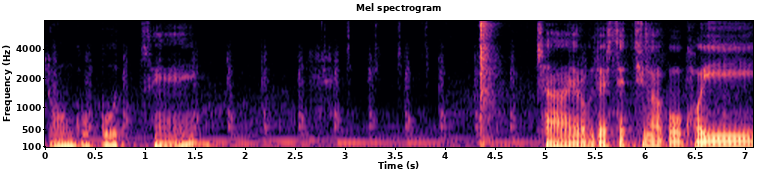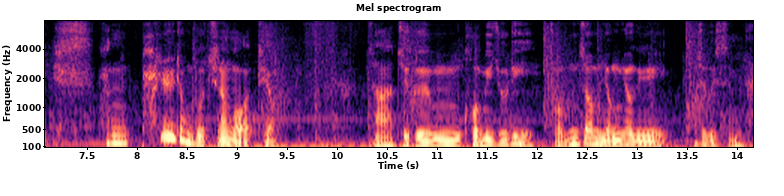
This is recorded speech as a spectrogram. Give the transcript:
이런 곳곳에 자, 여러분들 세팅하고 거의 한 8일 정도 지난 것 같아요. 자 지금 거미줄이 점점 영역이 커지고 있습니다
